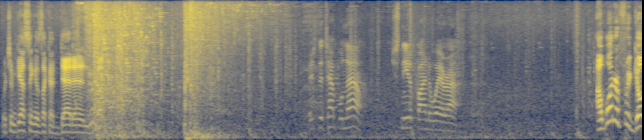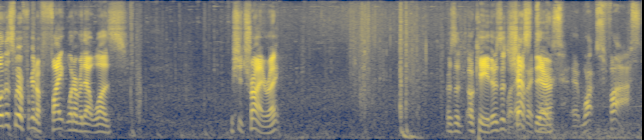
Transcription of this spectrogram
which I'm guessing is like a dead end. But There's the temple now. Just need to find a way around. I wonder if we go this way if we're going to fight whatever that was. We should try, right? There's a... Okay, there's a Whatever chest it there. is, it works fast.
